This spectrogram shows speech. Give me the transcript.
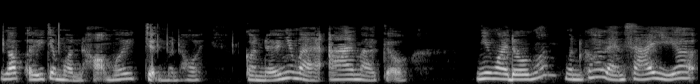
góp ý cho mình họ mới chỉnh mình thôi. Còn nếu như mà ai mà kiểu như ngoài đường á mình có làm sai gì á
